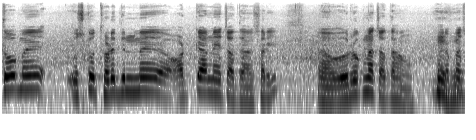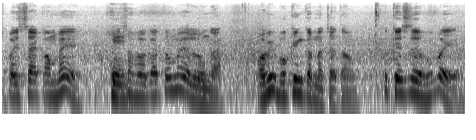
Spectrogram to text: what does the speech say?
तो मैं उसको थोड़े दिन में अटकाना चाहता हूँ सॉरी रोकना चाहता हूँ हम्म, मेरे हम्म। पास पैसा कम है पैसा हम्म। होगा तो मैं लूँगा अभी बुकिंग करना चाहता हूँ तो कैसे हो पाएगा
